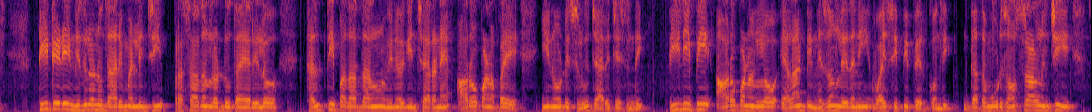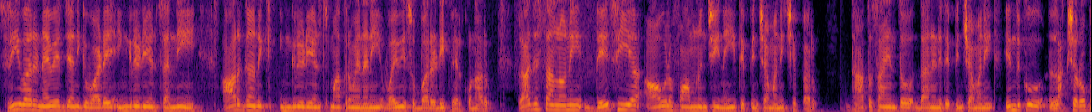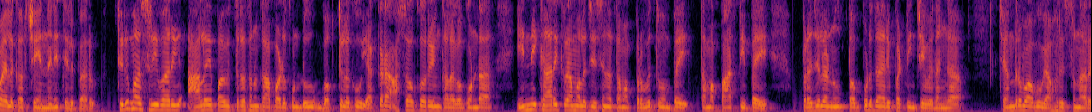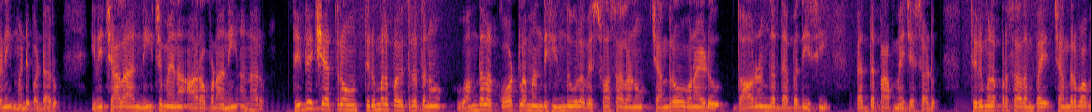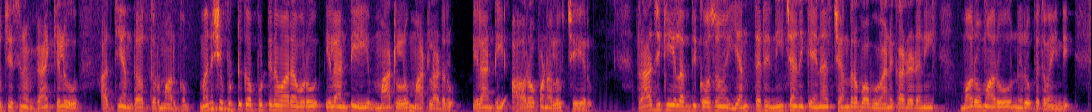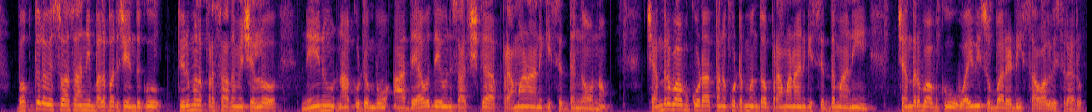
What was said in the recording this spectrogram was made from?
టీటీడీ నిధులను దారి మళ్ళించి ప్రసాదం లడ్డు తయారీలో కల్తీ పదార్థాలను వినియోగించారనే ఆరోపణలపై ఈ నోటీసులు జారీ చేసింది. టీడీపీ ఆరోపణల్లో ఎలాంటి నిజం లేదని వైసీపీ పేర్కొంది. గత మూడు సంవత్సరాల నుంచి శ్రీవారి నైవేద్యానికి వాడే ఇంగ్రీడియంట్స్ అన్నీ ఆర్గానిక్ ఇంగ్రీడియంట్స్ మాత్రమేనని వైవి సుబ్బారెడ్డి పేర్కొన్నారు. రాజస్థాన్లోని దేశీయ ఆవుల ఫామ్ నుంచి నెయ్యి తెప్పించామని చెప్పారు. దాత సాయంతో దానిని తెప్పించామని ఇందుకు లక్ష రూపాయలు ఖర్చయిందని తెలిపారు. తిరుమల శ్రీవారి ఆలయ పవిత్రతను కాపాడుకుంటూ భక్తులకు ఎక్కడ అసౌకర్యం కలగకుండా ఇన్ని కార్యక్రమాలు చేసిన తమ ప్రభుత్వంపై తమ పార్టీపై ప్రజలను తప్పుడు దారి పట్టించే విధంగా చంద్రబాబు వ్యవహరిస్తున్నారని మండిపడ్డారు. ఇది చాలా నీచమైన ఆరోపణ అని అన్నారు. దివ్యక్షేత్రం తిరుమల పవిత్రతను వందల కోట్ల మంది హిందువుల విశ్వాసాలను చంద్రబాబు నాయుడు దారుణంగా దెబ్బతీసి పెద్ద పాపమే చేశాడు. తిరుమల ప్రసాదంపై చంద్రబాబు చేసిన వ్యాఖ్యలు అత్యంత దుర్మార్గం. మనిషి పుట్టుక పుట్టిన వారెవరూ ఇలాంటి మాటలు మాట్లాడరు ఇలాంటి ఆరోపణలు చేయరు. రాజకీయ లబ్ధి కోసం ఎంతటి నీచానికైనా చంద్రబాబు వెనకాడాడని మరోమారు నిరూపితమైంది. భక్తుల విశ్వాసాన్ని బలపరిచేందుకు తిరుమల ప్రసాదం విషయంలో నేను నా కుటుంబం ఆ దేవదేవుని సాక్షిగా ప్రమాణానికి సిద్ధంగా ఉన్నాం. చంద్రబాబు కూడా తన కుటుంబంతో ప్రమాణానికి సిద్ధమా అని చంద్రబాబుకు వైవి సుబ్బారెడ్డి సవాల్ విసిరారు.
